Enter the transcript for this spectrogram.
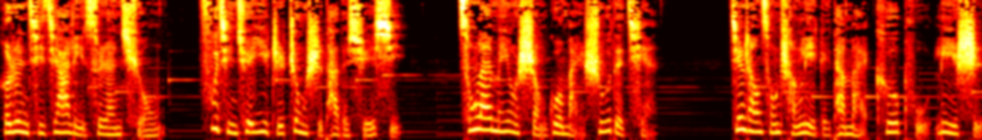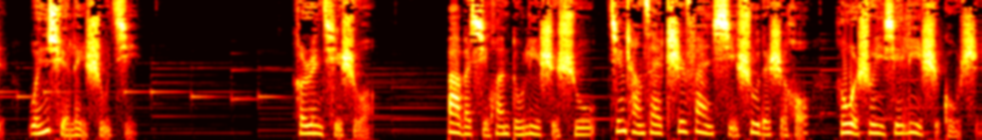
何润琪家里虽然穷。父亲却一直重视他的学习，从来没有省过买书的钱，经常从城里给他买科普、历史文学类书籍。何润琪说：“爸爸喜欢读历史书，经常在吃饭、洗漱的时候和我说一些历史故事。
